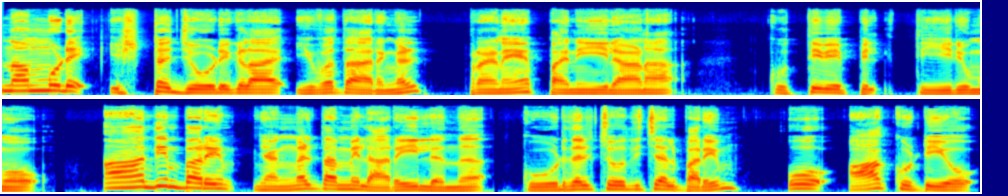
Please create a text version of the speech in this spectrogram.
നമ്മുടെ ഇഷ്ട ജോഡികളായ യുവതാരങ്ങൾ പ്രണയപ്പനിയിലാണ്. കുത്തിവെപ്പിൽ തീരുമോ? ആദ്യം പറയും ഞങ്ങൾ തമ്മിൽ അറിയില്ലെന്ന്. കൂടുതൽ ചോദിച്ചാൽ പറയും ഓ ആ കുട്ടിയോ?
